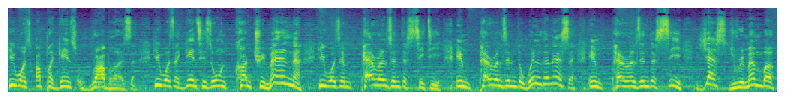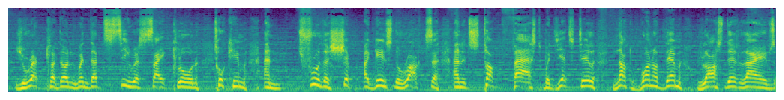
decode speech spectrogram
He was up against robbers. He was against his own countrymen. He was in perils in the city, in perils in the wilderness, in perils in the sea. Yes, you remember Euroclydon when that serious cyclone took him and threw the ship against the rocks and it stuck fast, but yet still not one of them lost their lives.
